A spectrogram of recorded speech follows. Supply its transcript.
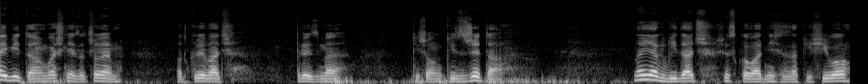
Hej, witam. Właśnie zacząłem odkrywać pryzmę kiszonki z żyta. No i jak widać, wszystko ładnie się zakisiło.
